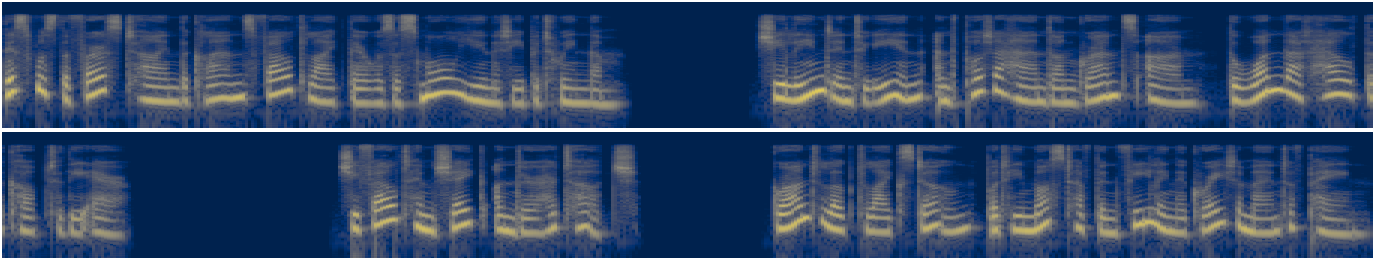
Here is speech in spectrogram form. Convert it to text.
This was the first time the clans felt like there was a small unity between them. She leaned into Ian and put a hand on Grant's arm, the one that held the cup to the air. She felt him shake under her touch. Grant looked like stone, but he must have been feeling a great amount of pain.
